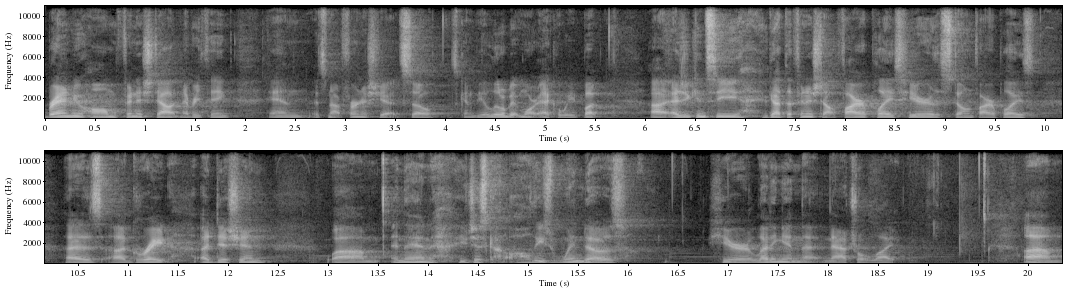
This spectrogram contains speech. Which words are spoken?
brand new home, finished out and everything, and it's not furnished yet, so it's gonna be a little bit more echoey. But uh, as you can see, you've got the finished out fireplace here, the stone fireplace. That is a great addition. Um, and then you just got all these windows here letting in that natural light. Um,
